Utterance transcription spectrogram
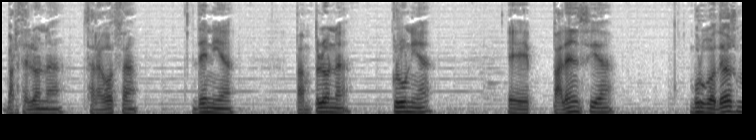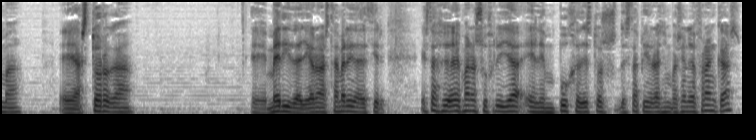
Barcelona, Zaragoza, Denia, Pamplona, Clunia, eh, Palencia, Burgo de Osma, eh, Astorga, eh, Mérida, llegaron hasta Mérida, es decir, estas ciudades van a sufrir ya el empuje de, estos, de estas primeras invasiones francas.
